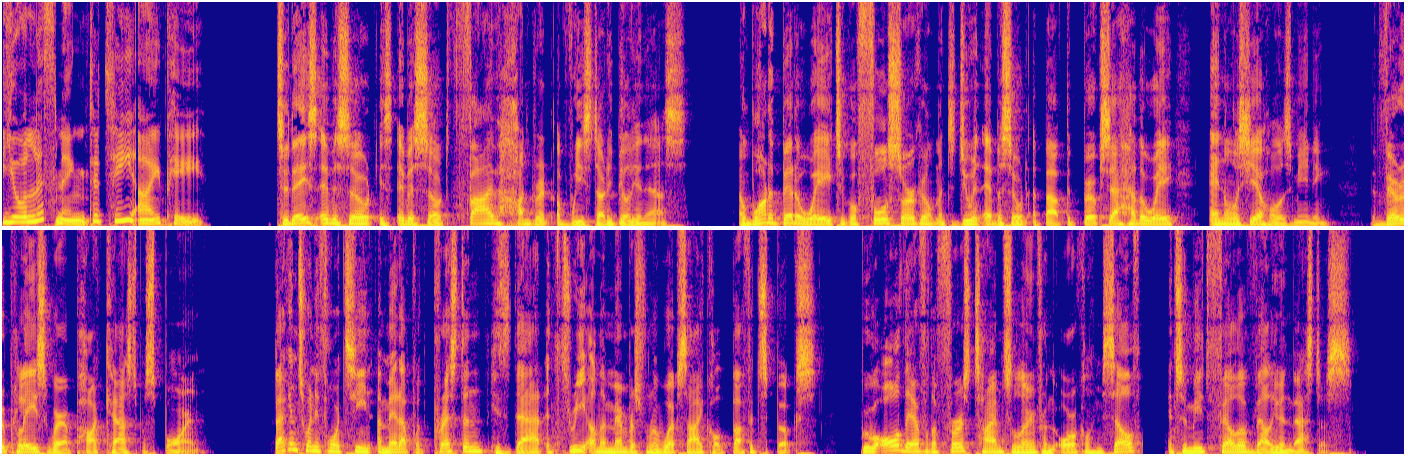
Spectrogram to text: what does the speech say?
You're listening to TIP. Today's episode is episode 500 of We Study Billionaires. And what a better way to go full circle than to do an episode about the Berkshire Hathaway annual shareholders meeting, the very place where a podcast was born. Back in 2014, I met up with Preston, his dad, and three other members from a website called Buffett's Books. We were all there for the first time to learn from the Oracle himself and to meet fellow value investors.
